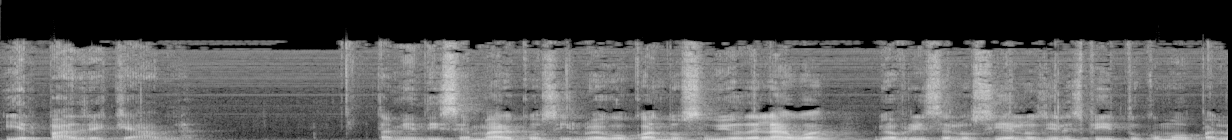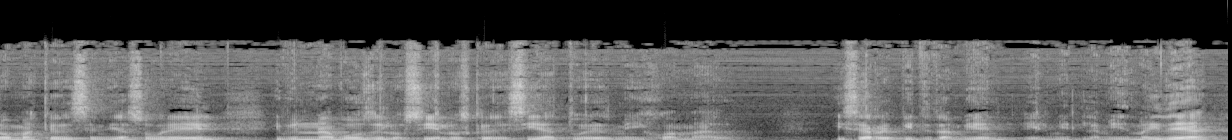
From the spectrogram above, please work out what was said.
y el Padre que habla. También dice Marcos, y luego cuando subió del agua, vio abrirse los cielos y el Espíritu como paloma que descendía sobre él, y vino una voz de los cielos que decía, Tú eres mi Hijo amado. Y se repite también la misma idea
